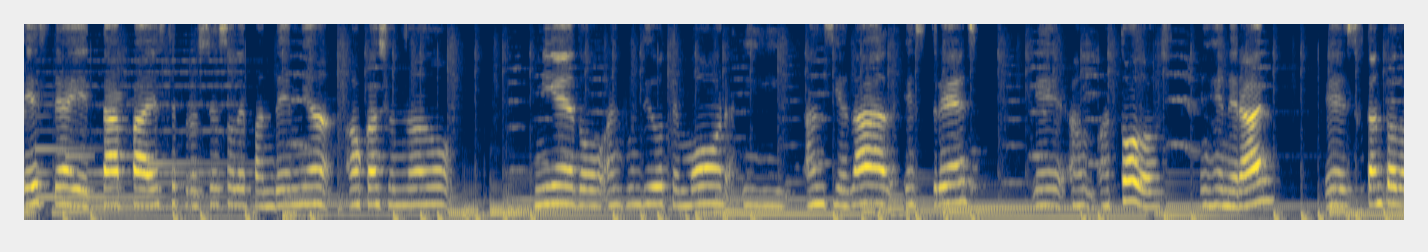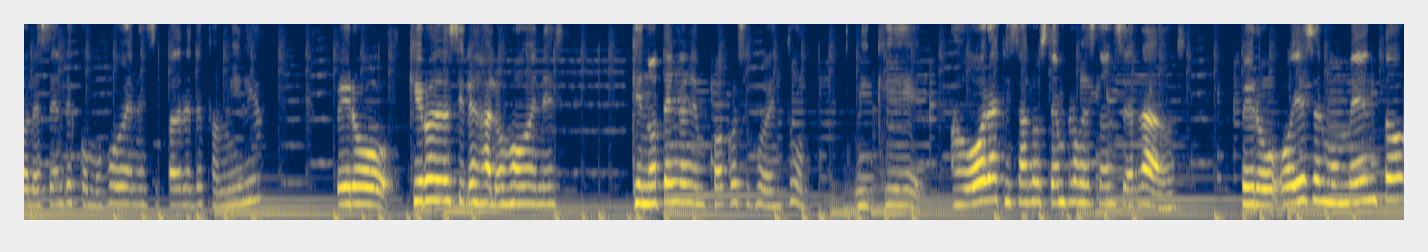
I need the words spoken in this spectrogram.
esta etapa, este proceso de pandemia ha ocasionado miedo, ha infundido temor y ansiedad, estrés eh, a todos en general es tanto adolescentes como jóvenes y padres de familia. Pero quiero decirles a los jóvenes que no tengan en poco su juventud y que ahora quizás los templos están cerrados, pero hoy es el momento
